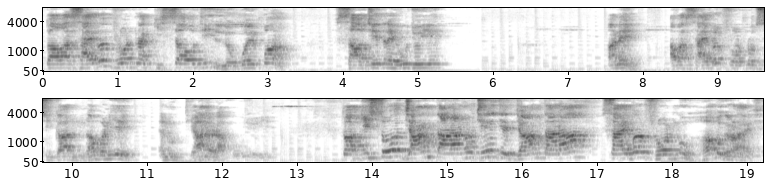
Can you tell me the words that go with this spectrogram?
તો આવા સાયબર ફ્રોડના કિસ્સાઓથી લોકોએ પણ સાવચેત રહેવું જોઈએ અને આવા સાયબર ફ્રોડનો શિકાર ન બનીએ, એનું ધ્યાન રાખવું જોઈએ. તો આ કિસ્સો જામ તારાનો છે, જે જામ તારા સાયબર ફ્રોડનું હબ ગણાય છે.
